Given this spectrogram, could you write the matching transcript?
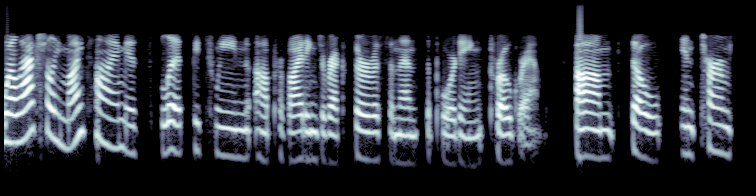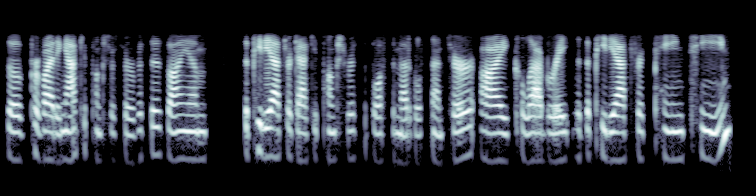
Well, actually, my time is split between uh, providing direct service and then supporting programs. Um, so, in terms of providing acupuncture services, I am the pediatric acupuncturist at Boston Medical Center. I collaborate with the pediatric pain team,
